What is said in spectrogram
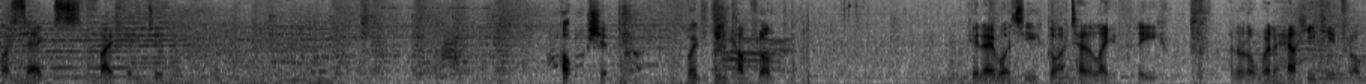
Or Segs 550. Oh, shit. Where did he come from? Okay, now what's he got a Terralite 3? I don't know where the hell he came from.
